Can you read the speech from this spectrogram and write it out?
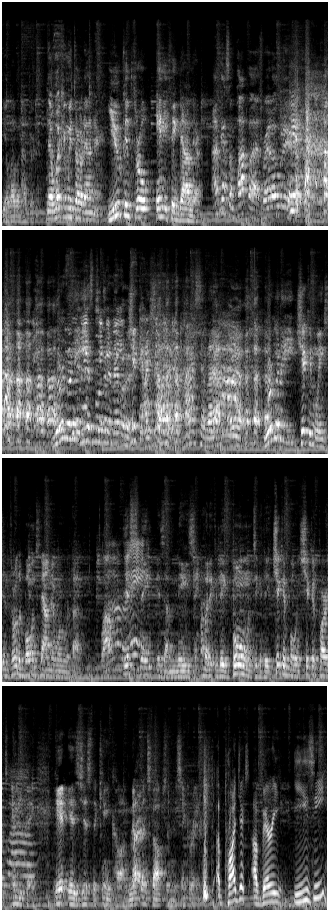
the 1100. Now, what can we throw down there? You can throw anything down there. I've got some Popeyes right over there. We're going to eat just moved in the neighborhood. chicken. I saw that. I saw that. We're going to eat chicken wings and throw the bones down there when we're done. Wow. This thing is amazing. But it can take bones, it can take chicken bones, chicken parts, anything. It is just the King Kong. Nothing Right. stops an InSinkErator. Uh, projects are very easy,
